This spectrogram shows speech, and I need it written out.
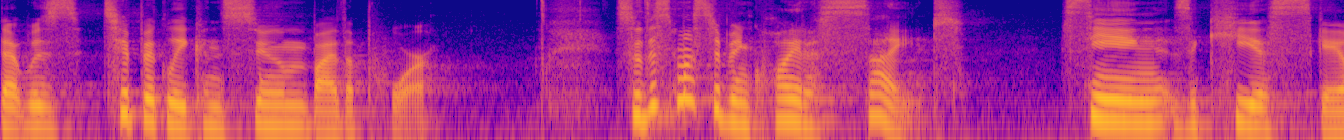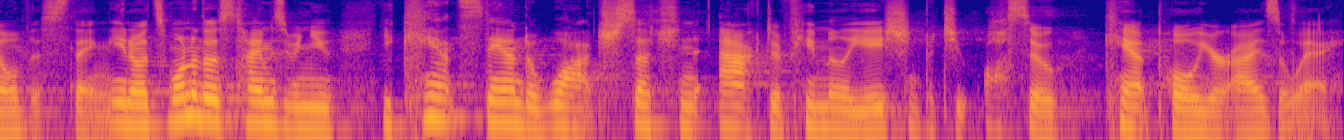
that was typically consumed by the poor. So this must have been quite a sight, seeing Zacchaeus scale this thing. You know, it's one of those times when you, you can't stand to watch such an act of humiliation, but you also can't pull your eyes away.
